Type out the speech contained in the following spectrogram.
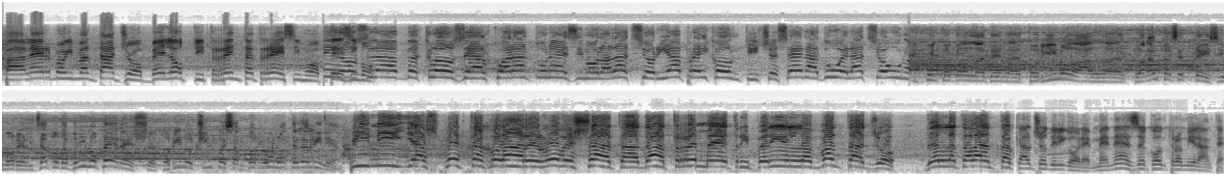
Palermo in vantaggio, Belotti 33esimo. Miroslav Close al 41esimo, la Lazio riapre i conti, Cesena 2, Lazio 1. Il quinto gol del Torino al 47esimo realizzato da Bruno Peres, Torino 5, Sampdoria 1 a telelinea. Piniglia spettacolare, rovesciata da 3 metri per il vantaggio dell'Atalanta. Calcio di rigore, Menez contro Mirante.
